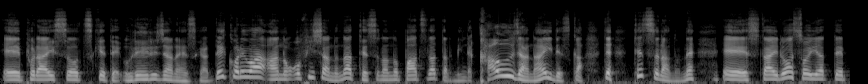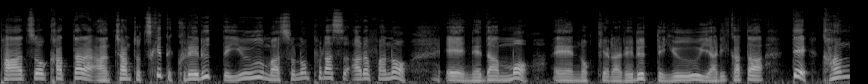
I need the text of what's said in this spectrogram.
えプライスをつけて売れるじゃないですか。でこれはあのオフィシャルなテスラのパーツだったらみんな買うじゃないですか。でテスラのね、えスタイルはそうやってパーツを買ったらあちゃんとつけてくれるっていう、まあ、そのプラスアルファの、え値段も、え乗っけられるっていううやり方で考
